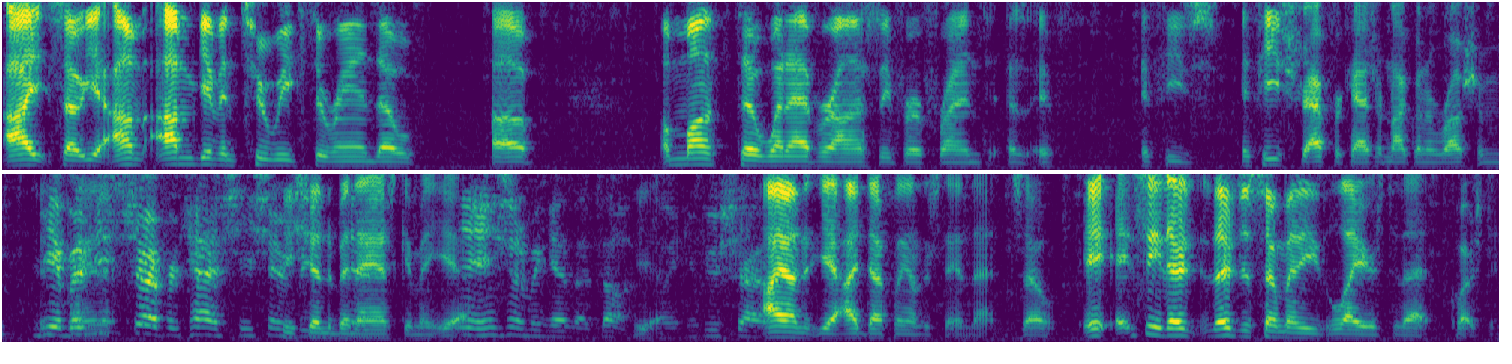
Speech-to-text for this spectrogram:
I so yeah, I'm I'm giving two weeks to Rando, uh, a month to whenever honestly for a friend as if if he's if he's strapped for cash, I'm not going to rush him. Yeah, but if he's strapped for cash, he shouldn't. he shouldn't have been getting- asking me. Yeah. Yeah, he shouldn't have been getting that done. Yeah. Like if you're strapped. I under, yeah, I definitely understand that. So it, it see there's there's just so many layers to that question.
